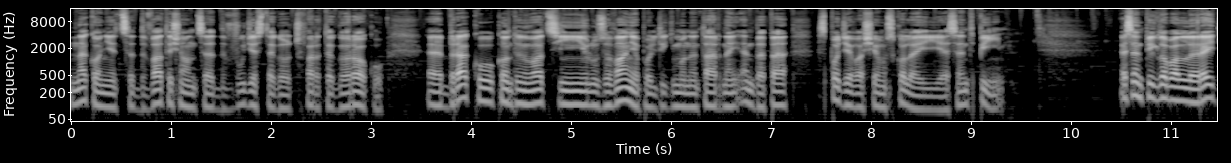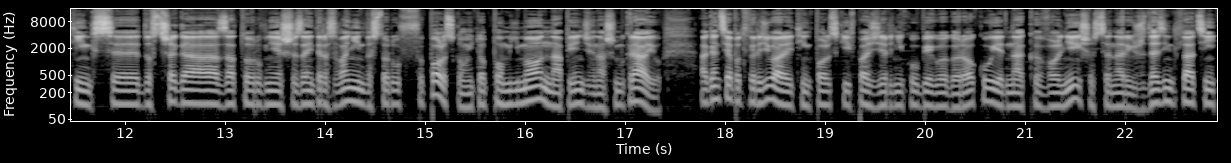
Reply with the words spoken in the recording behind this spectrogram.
na koniec 2024 roku. E, braku kontynuacji luzowania polityki monetarnej NBP spodziewa się z kolei S&P. S&P Global Ratings e, dostrzega za to również zainteresowanie inwestorów Polską i to pomimo napięć w naszym kraju. Agencja potwierdziła rating Polski w październiku ubiegłego roku, jednak wolniejszy scenariusz dezinflacji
